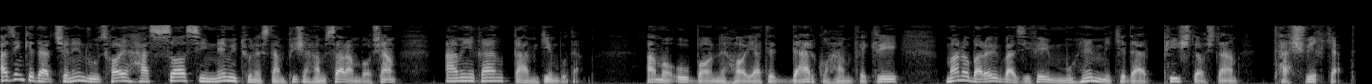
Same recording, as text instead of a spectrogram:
از اینکه در چنین روزهای حساسی نمی‌تونستم پیش همسرم باشم عمیقا غمگین بودم. اما او با نهایت درک و همفکری منو برای وظیفه مهمی که در پیش داشتم تشویق کرد.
